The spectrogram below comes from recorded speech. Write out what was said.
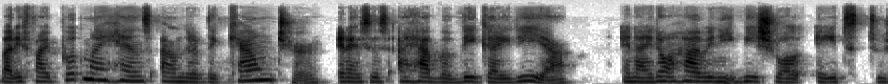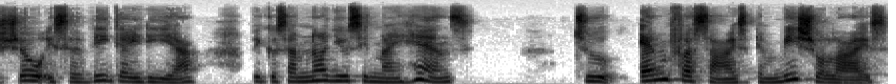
But if I put my hands under the counter and I says I have a big idea, and I don't have any visual aids to show is a big idea because I'm not using my hands to emphasize and visualize.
